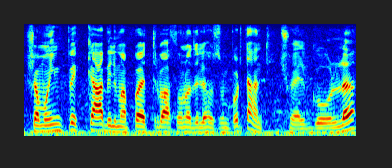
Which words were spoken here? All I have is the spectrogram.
diciamo impeccabile, ma poi ha trovato una delle cose importanti, cioè il gol.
